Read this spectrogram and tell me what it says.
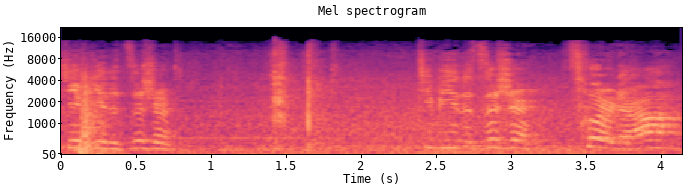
记不记得姿势？记不记得姿势？侧着点啊！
